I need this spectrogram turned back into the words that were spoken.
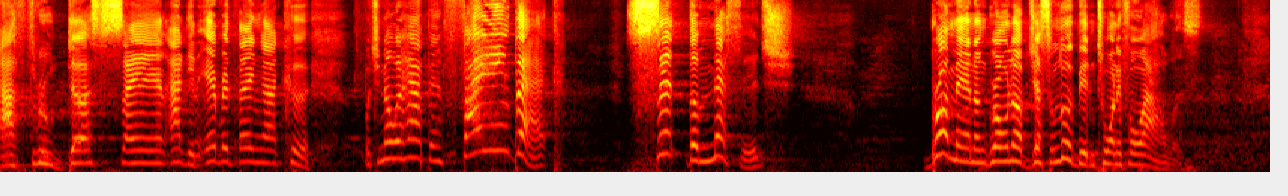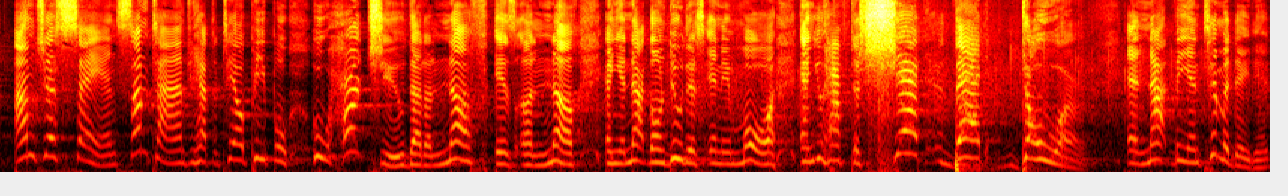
I threw dust, sand, I did everything I could. But you know what happened? Fighting back sent the message, bruh man done grown up just a little bit in 24 hours. I'm just saying, sometimes you have to tell people who hurt you that enough is enough and you're not going to do this anymore. And you have to shut that door and not be intimidated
